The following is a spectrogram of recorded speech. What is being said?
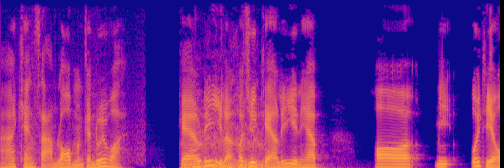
อ่าแข่ง 3 รอบเหมือนกันด้วยว่ะแกรี่เหรอเขาชื่อแกรี่นะครับอ๋อมีโอ้ยเดี๋ยว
